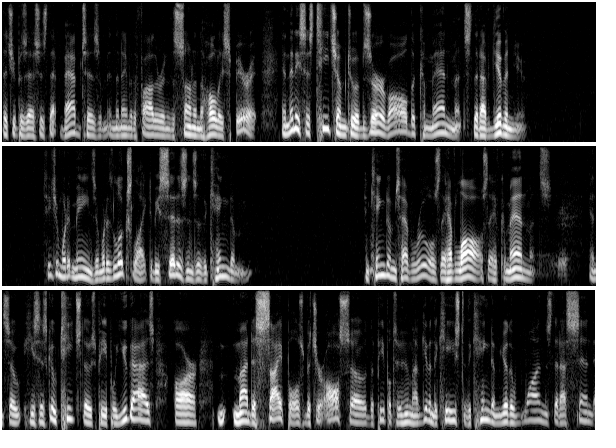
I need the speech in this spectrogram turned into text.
that you possess is that baptism in the name of the Father and the Son and the Holy Spirit. And then he says, Teach them to observe all the commandments that I've given you. Teach them what it means and what it looks like to be citizens of the kingdom. And kingdoms have rules, they have laws, they have commandments. And so he says, Go teach those people. You guys are my disciples, but you're also the people to whom I've given the keys to the kingdom. You're the ones that I send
